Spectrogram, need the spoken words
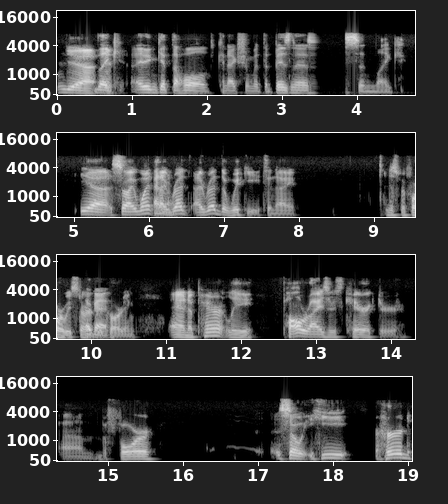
yeah, Like I didn't get the whole connection with the business and like Yeah, so I went. I I, read. I read the wiki tonight, just before we started Okay. recording, and apparently Paul Reiser's character um, before. So he heard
